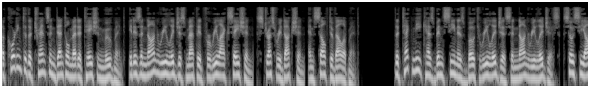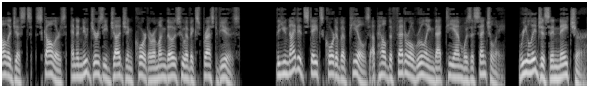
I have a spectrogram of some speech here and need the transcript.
According to the Transcendental Meditation movement, it is a non-religious method for relaxation, stress reduction, and self-development. The technique has been seen as both religious and non-religious. Sociologists, scholars, and a New Jersey judge and court are among those who have expressed views. The United States Court of Appeals upheld the federal ruling that TM was essentially religious in nature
